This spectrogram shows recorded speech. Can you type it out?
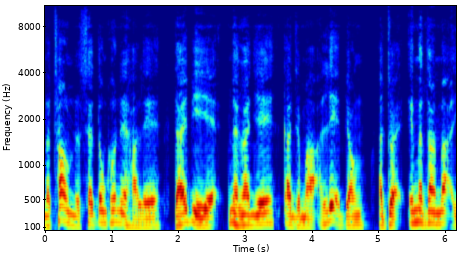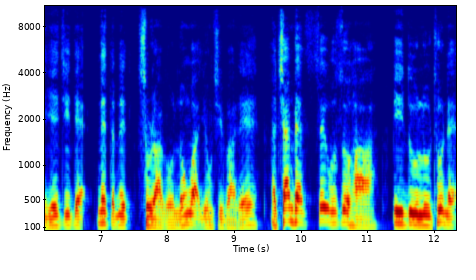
2023ခုနှစ်ဟာလေဒိုင်းပြည်ရဲ့နိုင်ငံရေးကံကြမ္မာအလစ်အပြောင်းအတွက်အင်မတန်မှအရေးကြီးတဲ့နှစ်တစ်နှစ်ဆိုတာကိုလုံးဝယုံကြည်ပါတယ်အချမ်းဖက်စေဥစုဟာပြည်သူလူထုနဲ့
